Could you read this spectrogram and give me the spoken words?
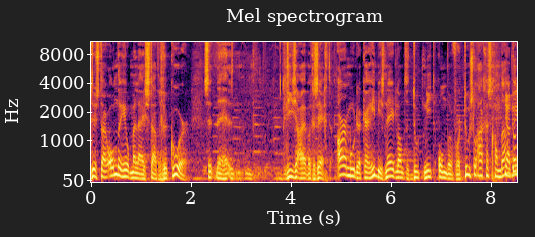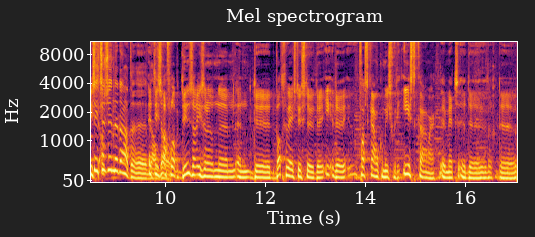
dus daaronder hier op mijn lijst staat recours. Die zou hebben gezegd: armoede Caribisch Nederland doet niet onder voor toeslagenschandaal. Ja, dat is dus inderdaad eh, wel Het is zo. afgelopen dinsdag is er een, een, een de debat geweest tussen de, de, de Vaste Kamercommissie voor de Eerste Kamer eh, met eh, de, de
